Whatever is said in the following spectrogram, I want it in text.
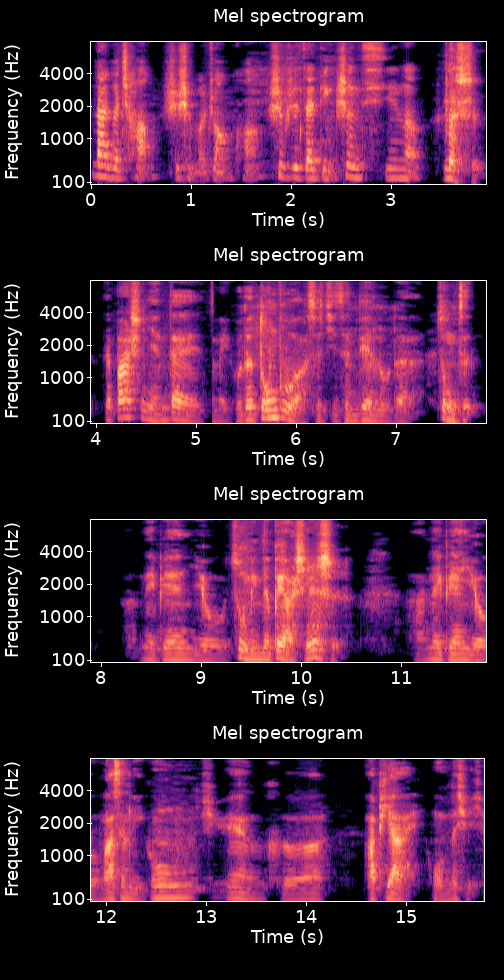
那个厂是什么状况？是不是在鼎盛期呢？那是在八十年代，美国的东部啊是集成电路的重镇，呃，那边有著名的贝尔实验室，啊，那边有麻省理工学院和 RPI 我们的学校。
